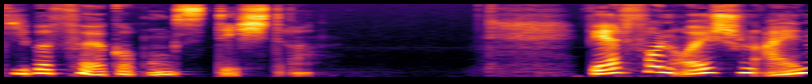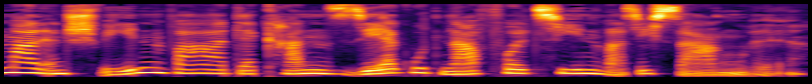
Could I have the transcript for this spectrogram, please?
Die Bevölkerungsdichte. Wer von euch schon einmal in Schweden war, der kann sehr gut nachvollziehen, was ich sagen will.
